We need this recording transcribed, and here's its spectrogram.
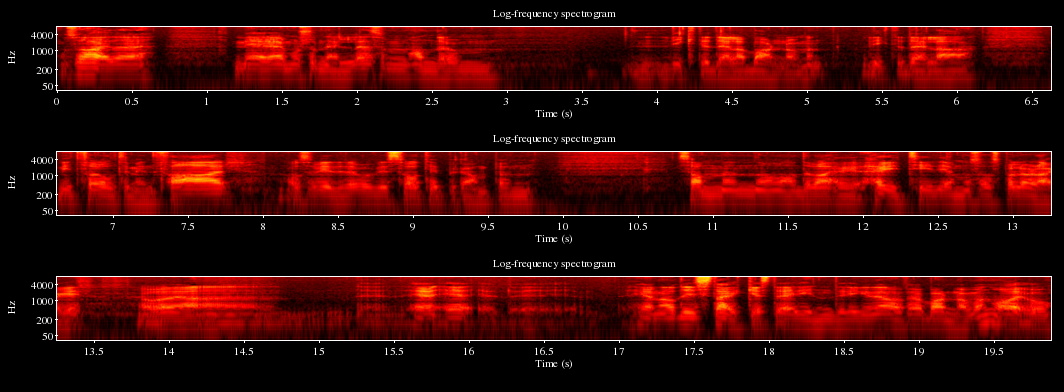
Og så har jeg det mer emosjonelle, som handler om en viktig del av barndommen. Viktig del av mitt forhold til min far osv. Hvor vi så tippekampen sammen, og det var høy, høytid hjemme hos oss på lørdager. Og jeg, jeg, jeg, en av de sterkeste erindringene jeg har fra barndommen, var jo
